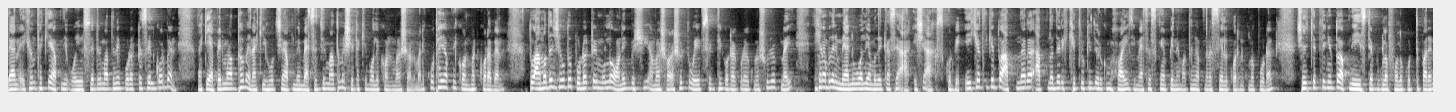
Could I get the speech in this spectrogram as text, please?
দেন এখান থেকে আপনি ওয়েবসাইটের মাধ্যমে প্রোডাক্টটা সেল করবেন? নাকি অ্যাপের মাধ্যমে? নাকি হচ্ছে আপনি মেসেজের মাধ্যমে? সেটাকে বলে কনভার্সন মানে কোথায় আপনি কনভার্ট করাবেন? তো আমাদের যেহেতু প্রোডাক্টের মূল্য অনেক বেশি, আমরা সরাসরি তো ওয়েবসাইট থেকে অর্ডার করার কোনো সুযোগ নাই। এখানে আমাদের ম্যানুয়ালি আমাদের কাছে এসে আক্স করবে। এই ক্ষেত্রে কিন্তু আপনারা আপনাদের ক্ষেত্রেও কিন্তু এরকম হয় যে মেসেজ ক্যাম্পেইনের মাধ্যমে আপনারা সেল করেন কোনো প্রোডাক্ট সেই ক্ষেত্রে কিন্তু আপনি এই স্টেপগুলো ফলো করতে পারেন।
